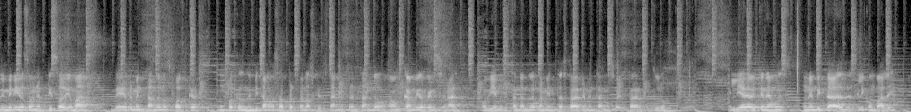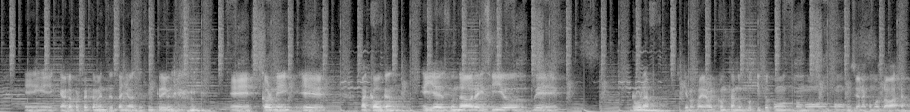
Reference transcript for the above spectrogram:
bienvenidos a un episodio más de Reventando los Podcasts, un podcast donde invitamos a personas que se están enfrentando a un cambio organizacional o bien nos están dando herramientas para alimentarnos hoy para el futuro. El día de hoy tenemos una invitada de Silicon Valley eh, que habla perfectamente español, es increíble. eh, Courtney eh, McColgan, ella es fundadora y CEO de Runa, que nos va a ir contando un poquito cómo, cómo, cómo funciona, cómo trabaja.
